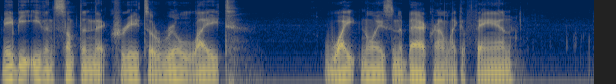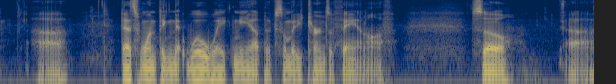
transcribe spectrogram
maybe even something that creates a real light white noise in the background like a fan. Uh, that's one thing that will wake me up if somebody turns a fan off. So uh,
